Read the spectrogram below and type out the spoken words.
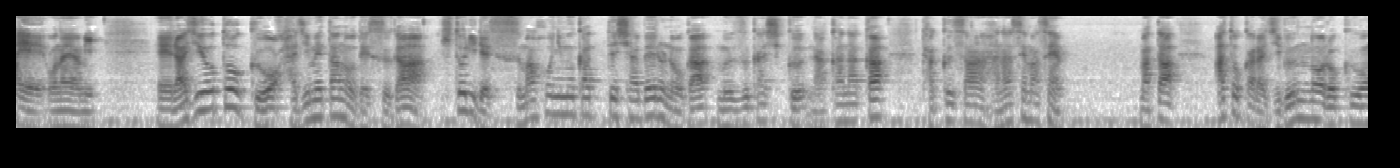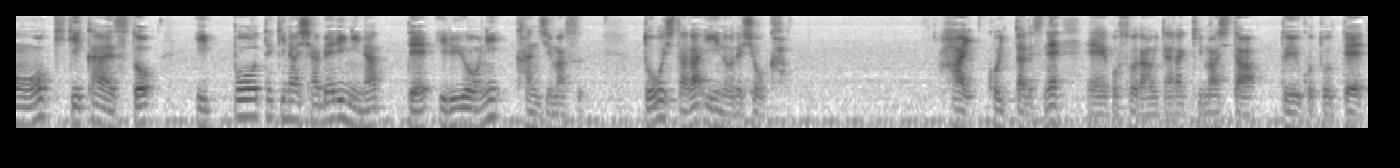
えーお悩み。えーラジオトークを始めたのですが、一人でスマホに向かって喋るのが難しく、なかなかたくさん話せません。また、後から自分の録音を聞き返すと、一方的な喋りになっているように感じます。どうしたらいいのでしょうか？はい、こういったですね、えーご相談をいただきました。ということで、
